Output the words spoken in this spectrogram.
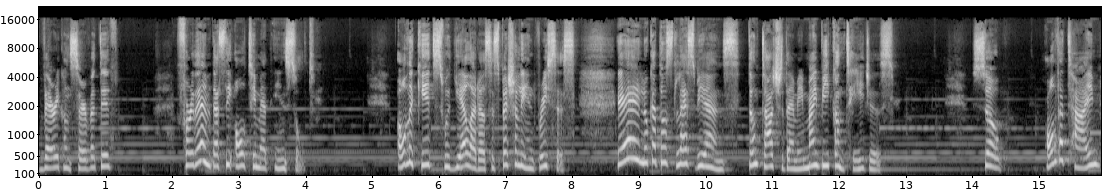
very conservative. For them, that's the ultimate insult all the kids would yell at us, especially in recess. Hey, look at those lesbians. Don't touch them. It might be contagious. So, all the time,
